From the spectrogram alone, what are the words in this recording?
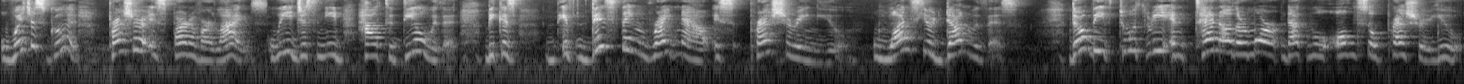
which is good. Pressure is part of our lives. We just need how to deal with it because if this thing right now is pressuring you, once you're done with this, There'll be two, three, and ten other more that will also pressure you.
